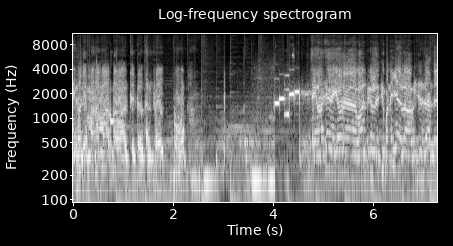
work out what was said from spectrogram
என்னுடைய மனமார்ந்த வாழ்த்துக்கள் கண்ட்ரோல். போகும் எனக்கு ஐயோட வாழ்த்துக்கள் வச்சு பண்ணீங்க. எல்லா ஆபீசர்ஸ் அந்த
